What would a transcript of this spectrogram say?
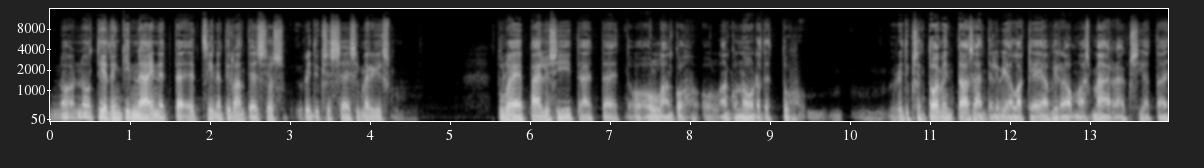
No, no tietenkin näin, että, että siinä tilanteessa, jos yrityksessä esimerkiksi tulee epäily siitä, että, että ollaanko, ollaanko noudatettu yrityksen toimintaa säänteleviä lakeja ja viranomaismääräyksiä tai,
